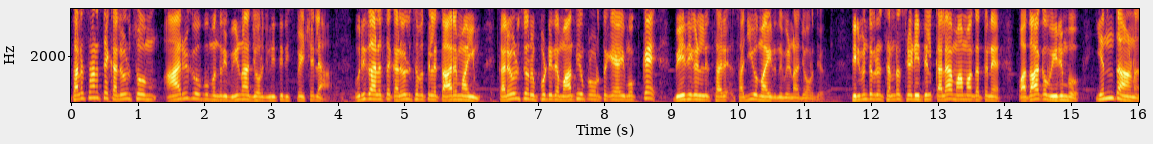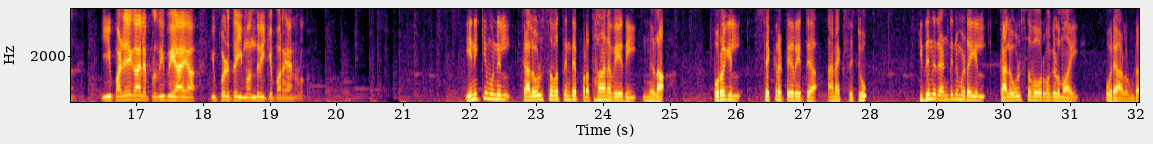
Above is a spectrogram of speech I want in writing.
തലസ്ഥാനത്തെ കലോത്സവം ആരോഗ്യവകുപ്പ് മന്ത്രി വീണ ജോർജിന് ഇത്തിരി സ്പെഷ്യലാ. ഒരു കാലത്ത് കലോത്സവത്തിലെ താരമായും കലോത്സവം റിപ്പോർട്ട് ചെയ്ത മാധ്യമപ്രവർത്തകയായും ഒക്കെ വേദികളിൽ സജീവമായിരുന്നു വീണ ജോർജ്. തിരുവനന്തപുരം സെൻട്രൽ സ്റ്റേഡിയത്തിൽ കലാമാമാങ്കത്തിന് പതാക ഉയരുമ്പോൾ എന്താണ് ഈ പഴയകാല പ്രതിഭയായ ഇപ്പോഴത്തെ ഈ മന്ത്രിക്ക് പറയാനുള്ളത്? എനിക്ക് മുന്നിൽ കലോത്സവത്തിന്റെ പ്രധാന വേദി നിള. പുറകിൽ സെക്രട്ടേറിയറ്റ് അനക്സ് ടു. ഇതിന് രണ്ടിനുമിടയിൽ കലോത്സവ ഓർമ്മകളുമായി ഒരാളുണ്ട്.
